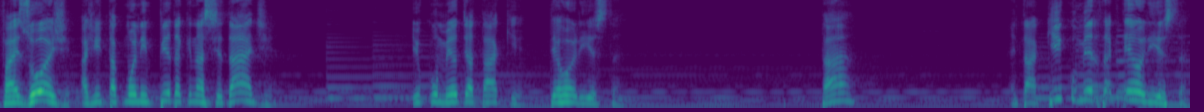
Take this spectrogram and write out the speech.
faz hoje, a gente está com uma Olimpíada aqui na cidade e com medo de ataque terrorista. Tá? A gente está aqui com medo de ataque terrorista.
